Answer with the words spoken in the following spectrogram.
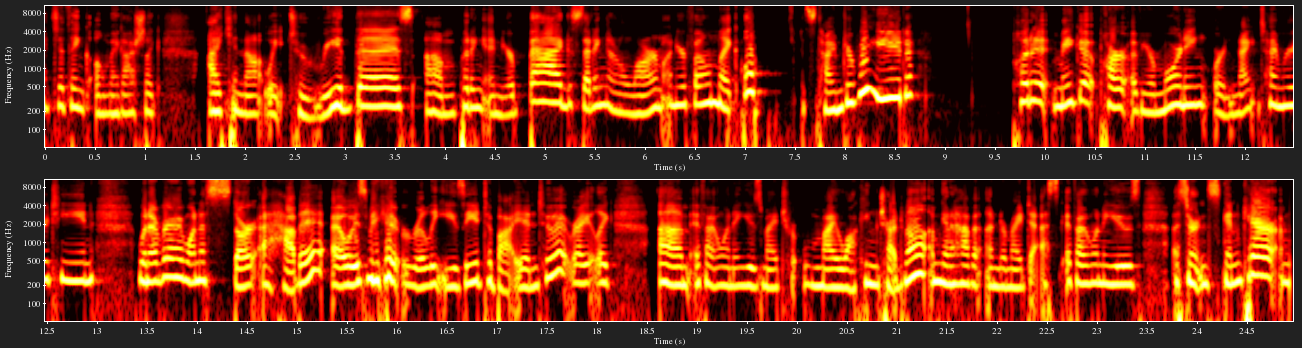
and to think, oh my gosh, like I cannot wait to read this. Um, putting in your bag, setting an alarm on your phone, like, oh, it's time to read put it make it part of your morning or nighttime routine. Whenever i want to start a habit i always make it really easy to buy into it right? Like um, if i want to use my tr- my walking treadmill i'm to have it under my desk. If i want to use a certain skincare i'm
